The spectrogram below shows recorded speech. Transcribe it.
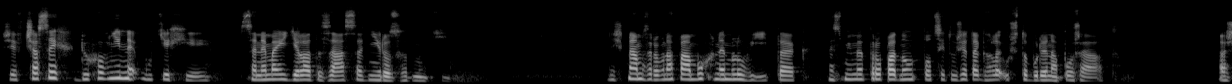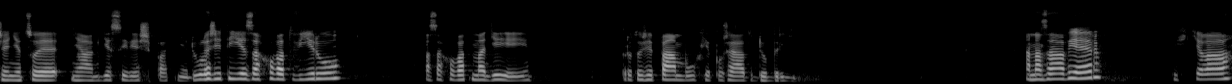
že v časech duchovní neútěchy se nemají dělat zásadní rozhodnutí. Když k nám zrovna Pán Bůh nemluví, tak nesmíme propadnout pocitu, že takhle už to bude na pořád a že něco je nějak děsivě špatně. Důležitý je zachovat víru a zachovat naději, protože Pán Bůh je pořád dobrý. A na závěr bych chtěla,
